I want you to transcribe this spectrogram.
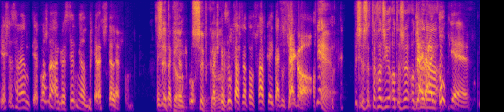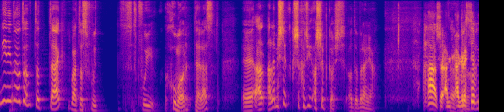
Ja się zastanawiam, jak można agresywnie odbierać telefon. W sensie Szybko, tak się, szybko. tak się rzucasz na tą sławkę i tak, czego? Nie. Myślę, że to chodzi o to, że odbiera. kupię! Nie, nie, no to, to tak, ma to swój, swój humor teraz. E, Tak. a, ale myślę, że chodzi o szybkość odebrania. Aha, że ag- Tak, agresywnie,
